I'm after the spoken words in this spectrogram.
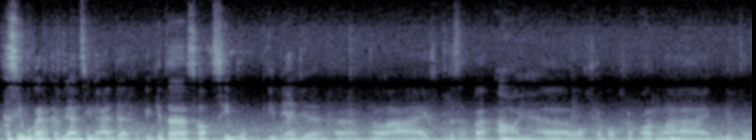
kesibukan kerjaan sih nggak ada, tapi kita sok sibuk ini aja eh, nge-live terus apa Oh iya. eh, workshop workshop online gitu.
